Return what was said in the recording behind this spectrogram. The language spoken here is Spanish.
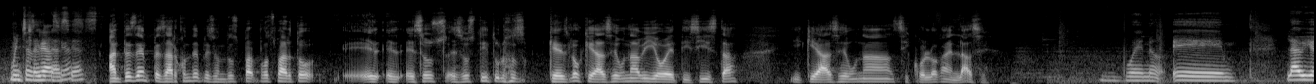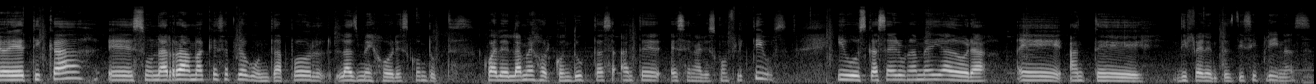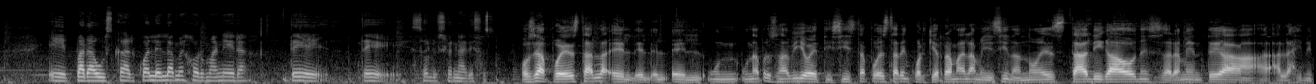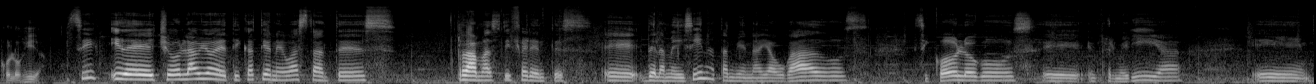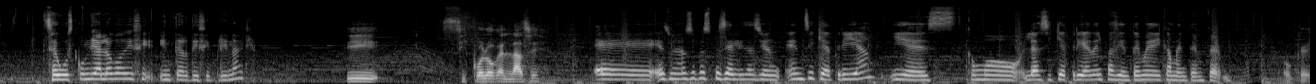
Muchas gracias. Antes de empezar con depresión postparto, eh, eh, esos, esos títulos, ¿qué es lo que hace una bioeticista y qué hace una psicóloga enlace? Bueno, eh, la bioética es una rama que se pregunta por las mejores conductas. ¿Cuál es la mejor conducta ante escenarios conflictivos? Y busca ser una mediadora eh, ante diferentes disciplinas eh, para buscar cuál es la mejor manera de, solucionar esos. O sea, puede estar una persona bioeticista puede estar en cualquier rama de la medicina, no está ligado necesariamente a la ginecología. Sí, y de hecho la bioética tiene bastantes ramas diferentes eh, de la medicina. También hay abogados, psicólogos, eh, enfermería. Eh, se busca un diálogo interdisciplinario. ¿Y psicóloga enlace? Es una subespecialización en psiquiatría y es como la psiquiatría en el paciente médicamente enfermo. Ok.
